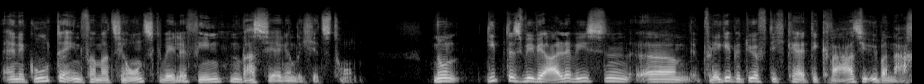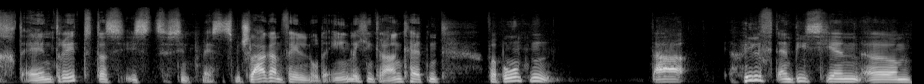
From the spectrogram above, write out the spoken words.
eine gute Informationsquelle finden, was sie eigentlich jetzt tun. Nun gibt es, wie wir alle wissen, ähm, Pflegebedürftigkeit, die quasi über Nacht eintritt. Das ist, sind meistens mit Schlaganfällen oder ähnlichen Krankheiten verbunden. Da hilft ein bisschen, ähm,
